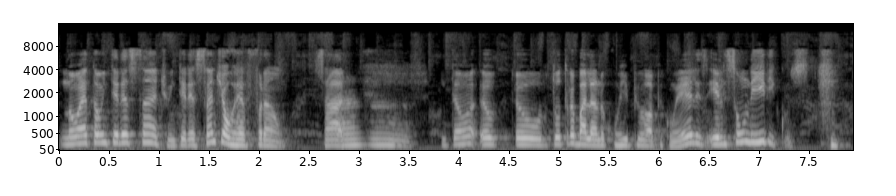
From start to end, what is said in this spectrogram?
não é tão interessante. O interessante é o refrão, sabe? Ah. Então eu, eu tô trabalhando com hip hop com eles e eles são líricos.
